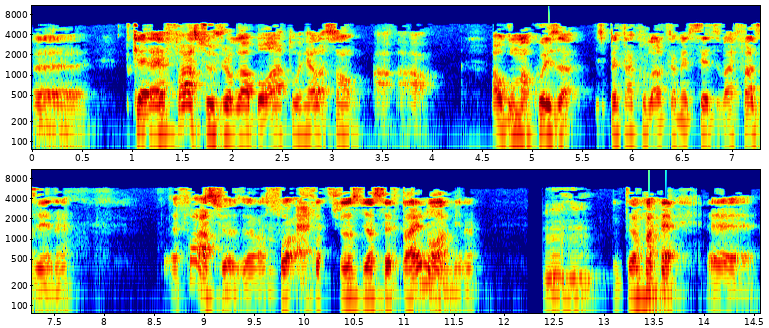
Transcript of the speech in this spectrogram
É, porque é fácil jogar boato em relação a, a, alguma coisa espetacular que a Mercedes vai fazer, né? É fácil, a sua, a sua chance de acertar é enorme, né? Uhum. Então, é, é,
